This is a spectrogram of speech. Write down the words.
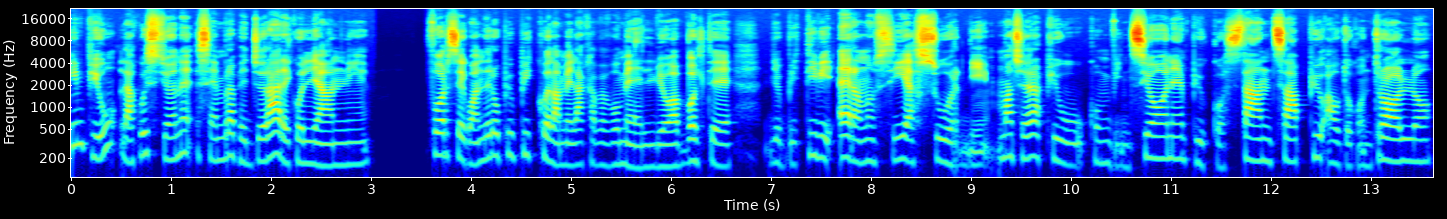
In più, la questione sembra peggiorare con gli anni. Forse quando ero più piccola me la cavavo meglio, a volte gli obiettivi erano sì assurdi, ma c'era più convinzione, più costanza, più autocontrollo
